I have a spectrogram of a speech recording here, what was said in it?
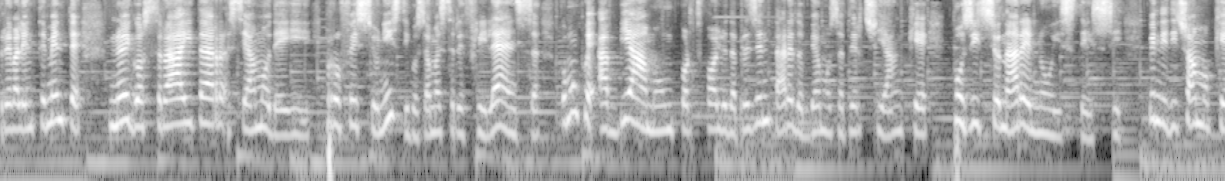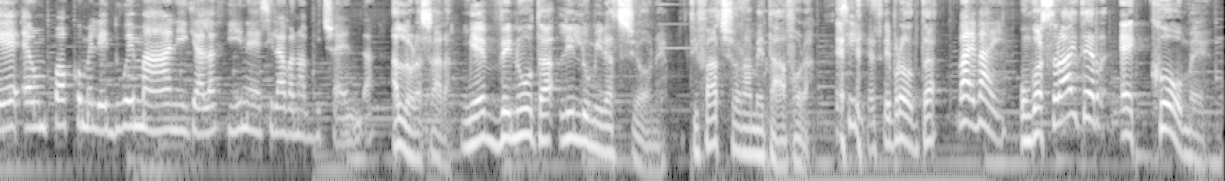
Prevalentemente noi ghostwriter siamo dei professionisti, possiamo essere freelance, comunque abbiamo un portfolio da presentare, dobbiamo saperci anche posizionare noi stessi. Quindi diciamo che è un po' come le due mani che alla fine si lavano a vicenda. Allora Sara, mi è venuta l'illuminazione. Ti faccio una metafora. Sì. Sei pronta? Vai, vai. Un ghostwriter è come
